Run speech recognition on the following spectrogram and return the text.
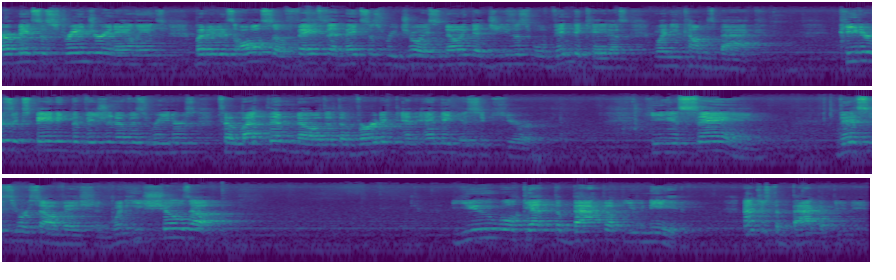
or makes us stranger and aliens, but it is also faith that makes us rejoice, knowing that Jesus will vindicate us when he comes back. Peter's expanding the vision of his readers to let them know that the verdict and ending is secure. He is saying, This is your salvation. When he shows up, you will get the backup you need. Not just the backup you need,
